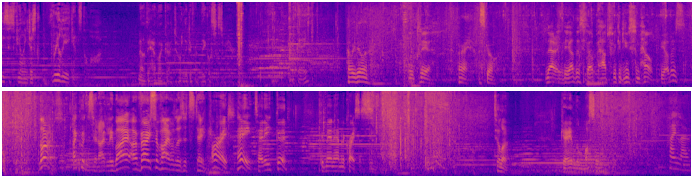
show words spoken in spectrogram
this is feeling just really against the law. No, they have like a totally different legal system here. Okay? How are we doing? All clear. All right, let's go. Larry, the others felt perhaps we could use some help. The others? Lawrence, I couldn't sit idly by. Our very survival is at stake. All right. Hey, Teddy. Good. Good man having a crisis. Tilla. Okay, a little muscle. Hi, Larry.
